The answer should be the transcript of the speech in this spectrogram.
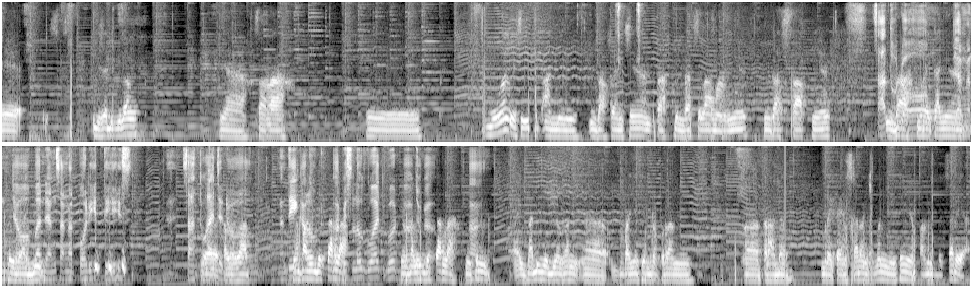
eh bisa dibilang ya salah hmm, semuanya sih ikut anjing entah fansnya entah generasi lamanya entah staffnya satu entah dong merekanya jangan pribadi. jawaban yang sangat politis. Satu Ya, aja kalau dong nanti yang kalau paling besar lah. habis lu gua gua yang paling juga. besar lah. Mungkin eh, tadi gue bilang kan eh, banyak yang berperan eh, terhadap mereka yang sekarang. Cuman mungkin yang paling besar ya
